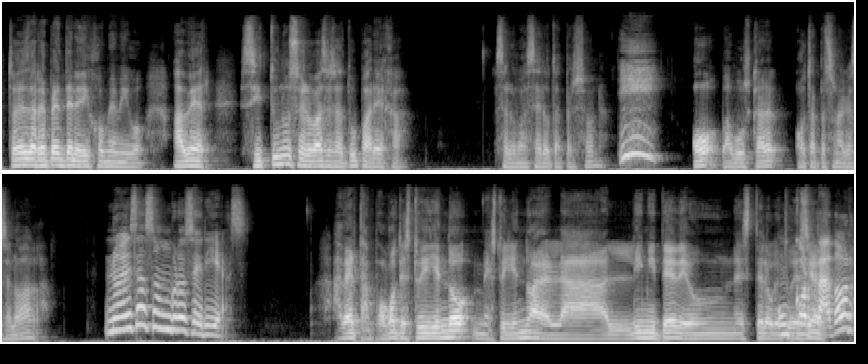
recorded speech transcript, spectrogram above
Entonces de repente le dijo mi amigo, a ver, si tú no se lo haces a tu pareja, se lo va a hacer otra persona. O va a buscar otra persona que se lo haga. No, esas son groserías. A ver, tampoco te estoy yendo, me estoy yendo al límite de un, este, lo que Un tú decías, cortador.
